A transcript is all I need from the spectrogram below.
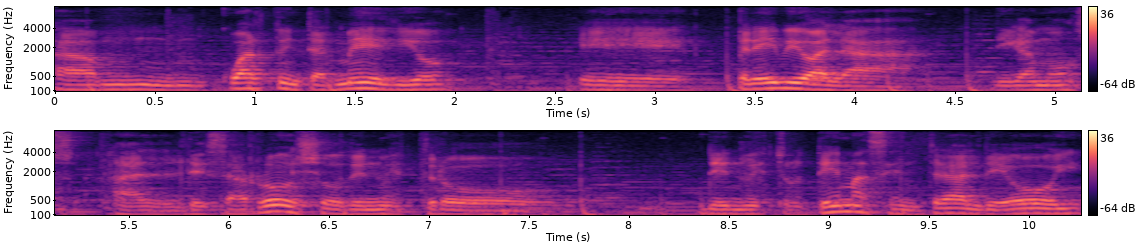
a un cuarto intermedio eh, previo a la, digamos, al desarrollo de nuestro, de nuestro tema central de hoy,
